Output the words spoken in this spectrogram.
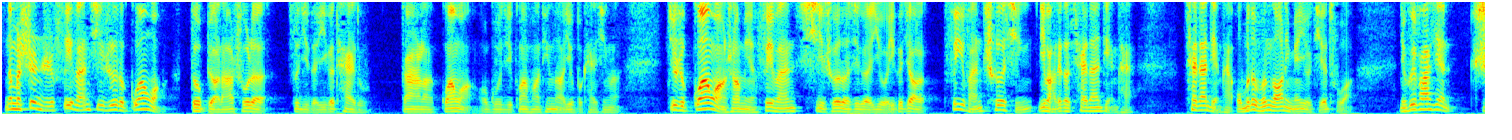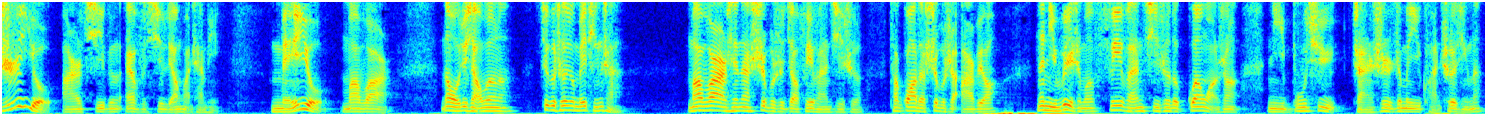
那么甚至非凡汽车的官网都表达出了自己的一个态度。当然了，官网我估计官方听到又不开心了，就是官网上面非凡汽车的这个有一个叫非凡车型，你把这个菜单点开，菜单点开，我们的文稿里面有截图啊。你会发现只有 R 七跟 F 七两款产品，没有 Marvel 二。那我就想问了，这个车又没停产，Marvel 二现在是不是叫非凡汽车？它挂的是不是 R 标？那你为什么非凡汽车的官网上你不去展示这么一款车型呢？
